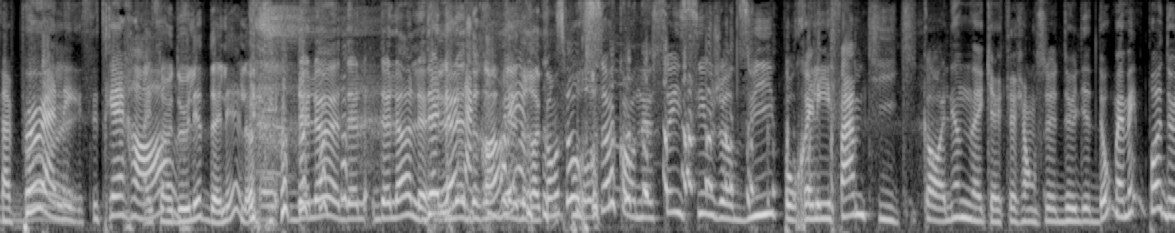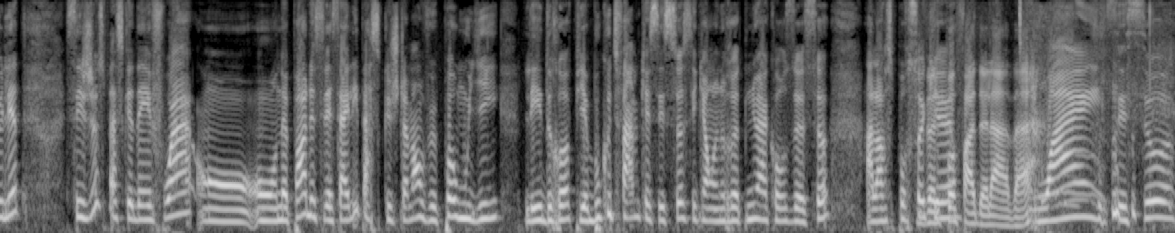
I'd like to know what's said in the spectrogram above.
Ça peut aller. C'est très rare. c'est un 2 litres de lait, là. de là, de, de là, le, De là, le drap. le drap C'est pour ça qu'on a ça ici aujourd'hui pour les femmes qui, qui câlinent, qui, qui ont ce 2 litres d'eau, mais même pas 2 litres. C'est juste parce que des fois, on, on a peur de se laisser aller parce que justement, on veut pas mouiller les draps. Puis il y a beaucoup de femmes que c'est ça, c'est qu'ils ont une retenue à cause de ça. Alors c'est pour ça Ils veulent que... pas faire de lavage. Ouais, c'est ça.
